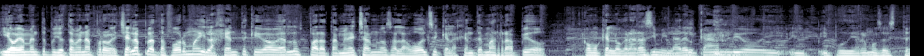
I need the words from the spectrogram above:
y obviamente pues yo también aproveché la plataforma y la gente que iba a verlos para también echármelos a la bolsa y que la gente más rápido como que lograra asimilar el cambio y, y, pudiéramos este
